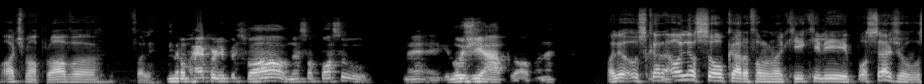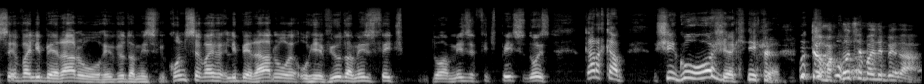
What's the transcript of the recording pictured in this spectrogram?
ótima prova. Falei. Meu recorde pessoal, né? Só posso né, elogiar a prova, né? Olha, os cara, olha só o cara falando aqui que ele. Pô, Sérgio, você vai liberar o review da Amazing Quando você vai liberar o, o review da Amazing Fit, do Amazing Fit Pace 2? Cara, chegou hoje aqui, cara. Então, mas quando você vai liberar?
